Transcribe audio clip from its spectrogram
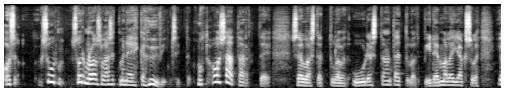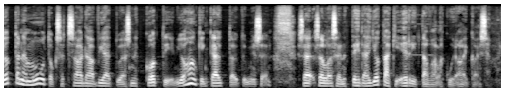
osa, suur, suurimmalla osalla sitten menee ehkä hyvin sitten, mutta osa tarvitsee sellaista, että tulevat uudestaan tai tulevat pidemmälle jaksolle, jotta ne muutokset saadaan vietyä sinne kotiin, johonkin käyttäytymiseen, se, sellaiseen, että tehdään jotakin eri tavalla kuin aikaisemmin.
